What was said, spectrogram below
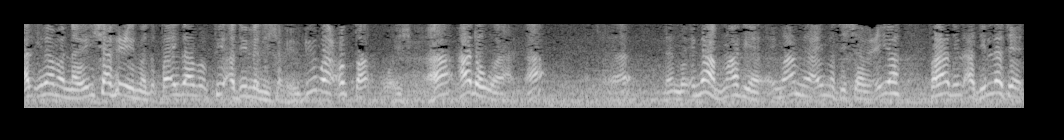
الإمام النووي شافعي المذهب. فإذا في أدلة للشافعي يجيبها يحطها ها؟ هذا هو يعني ها؟ لأنه إمام ما فيها إمام من أئمة الشافعية فهذه الأدلة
